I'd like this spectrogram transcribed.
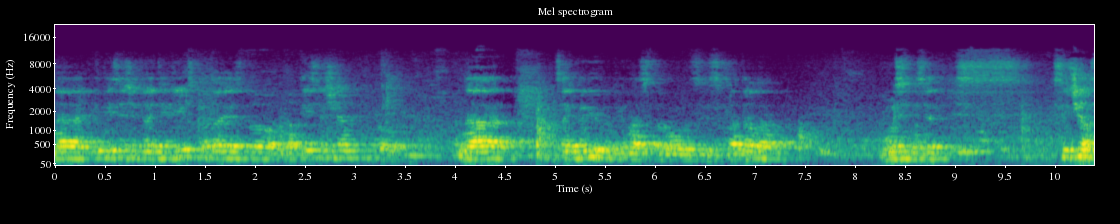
на 2003 рік складає 101 тисяча. На цей період у 2012 році складала 80... Сейчас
